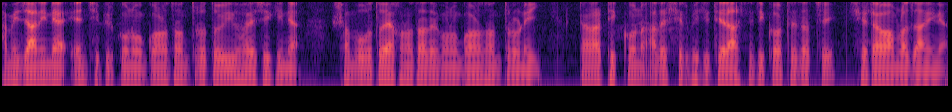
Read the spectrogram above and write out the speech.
আমি জানি না এনসিপির কোনো গণতন্ত্র তৈরি হয়েছে কিনা, সম্ভবত এখনও তাদের কোনো গণতন্ত্র নেই। তারা ঠিক কোন আদেশের ভিত্তিতে রাজনীতি করতে যাচ্ছে সেটাও আমরা জানি না।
